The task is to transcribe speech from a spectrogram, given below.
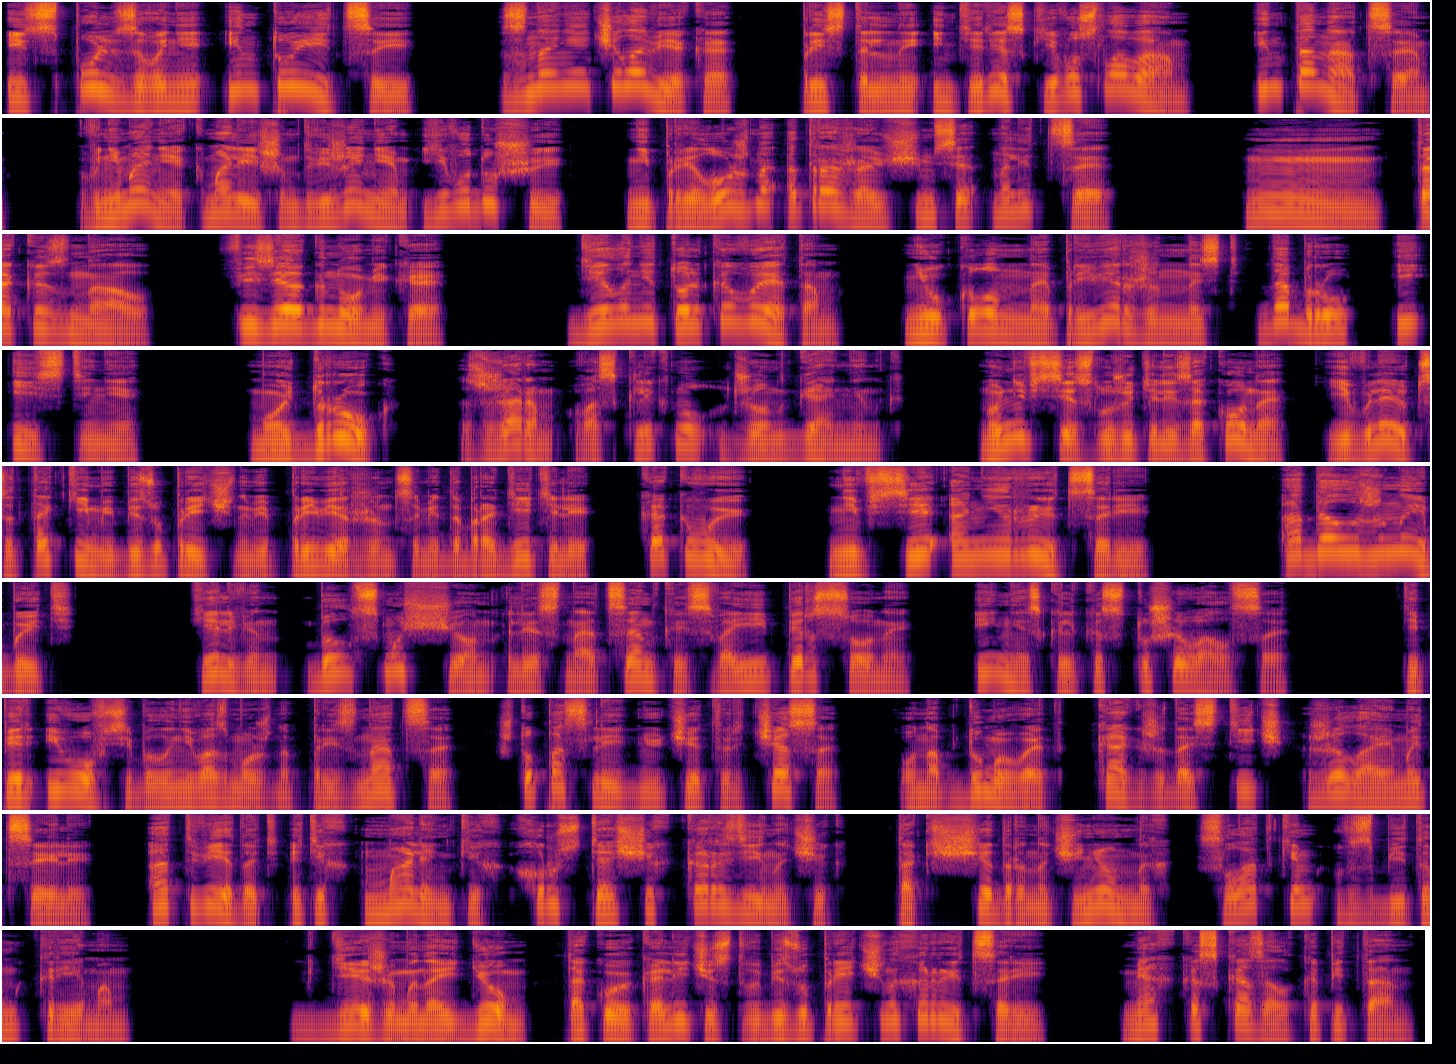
Использование интуиции, знание человека, пристальный интерес к его словам, интонациям, внимание к малейшим движениям его души, непреложно отражающимся на лице. Ммм, так и знал. Физиогномика. Дело не только в этом. Неуклонная приверженность добру и истине. «Мой друг!» — с жаром воскликнул Джон Ганнинг. «Но не все служители закона являются такими безупречными приверженцами добродетели, как вы. Не все они рыцари. А должны быть. Кельвин был смущен лесной оценкой своей персоны и несколько стушевался. Теперь и вовсе было невозможно признаться, что последнюю четверть часа он обдумывает, как же достичь желаемой цели, отведать этих маленьких хрустящих корзиночек, так щедро начиненных сладким взбитым кремом. «Где же мы найдем такое количество безупречных рыцарей?» — мягко сказал капитан.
